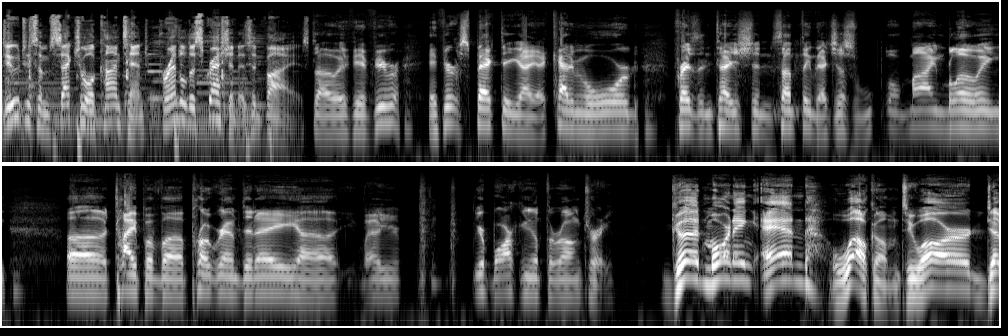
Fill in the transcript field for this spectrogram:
Due to some sexual content, parental discretion is advised. So if, if you're if you're expecting a Academy Award presentation, something that's just mind blowing uh, type of uh, program today, uh, well, you're you're barking up the wrong tree. Good morning and welcome to RWRC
